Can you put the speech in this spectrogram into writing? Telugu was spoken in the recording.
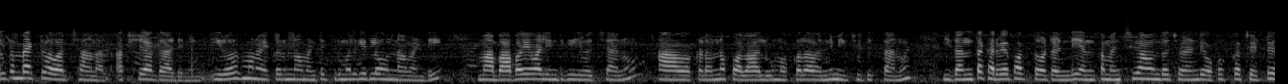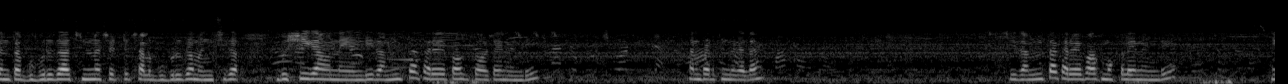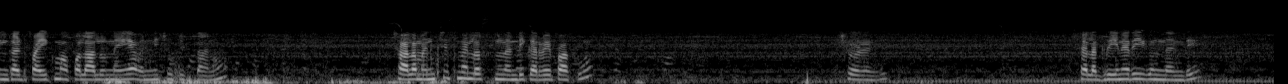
Hour channel Akshaya gardening. ఈరోజు మనం ఎక్కడున్నామంటే తిరుమలగిరిలో ఉన్నామండి. మా బాబాయ్ వాళ్ళ ఇంటికి వచ్చాను. అక్కడ ఉన్న పొలాలు మొక్కలు అవన్నీ మీకు చూపిస్తాను. ఇదంతా కరివేపాకు తోట అండి. ఎంత మంచిగా ఉందో చూడండి. ఒక్కొక్క చెట్టు ఎంత గుబురుగా చిన్న చెట్టు చాలా గుబురుగా మంచిగా బుషీగా ఉన్నాయండి. ఇదంతా కరివేపాకు తోటేనండి. కనపడుతుంది కదా? ఇదంతా కరివేపాకు మొక్కలేనండి. ఇంకా అటు పైకి మా పొలాలు ఉన్నాయి. అవన్నీ చూపిస్తాను. చాలా మంచి స్మెల్ వస్తుందండి కరివేపాకు. చూడండి. చాలా గ్రీనరీగా ఉందండి.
